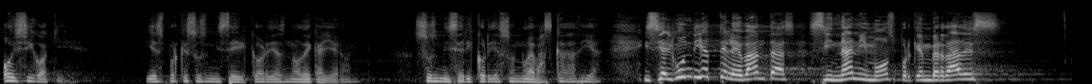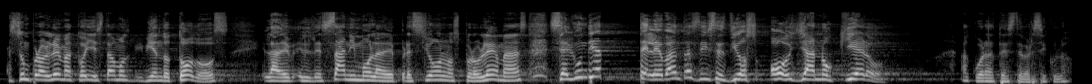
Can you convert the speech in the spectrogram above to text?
hoy sigo aquí. Y es porque sus misericordias no decayeron sus misericordias son nuevas cada día. Y si algún día te levantas sin ánimos, porque en verdad es, es un problema que hoy estamos viviendo todos, el desánimo, la depresión, los problemas, si algún día te levantas y dices, Dios, hoy ya no quiero, acuérdate de este versículo,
